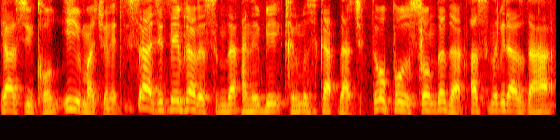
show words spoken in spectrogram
Yasin Kol iyi bir maç yönetti. Sadece devre arasında hani bir kırmızı kartlar çıktı. O pozisyonda da aslında biraz daha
